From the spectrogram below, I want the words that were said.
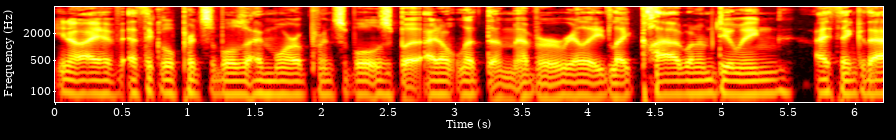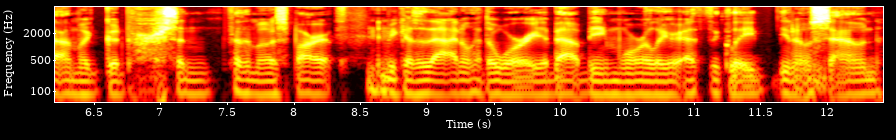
you know, I have ethical principles, I have moral principles, but I don't let them ever really like cloud what I'm doing. I think that I'm a good person for the most part. Mhm. And because of that, I don't have to worry about being morally or ethically, you know, sound.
